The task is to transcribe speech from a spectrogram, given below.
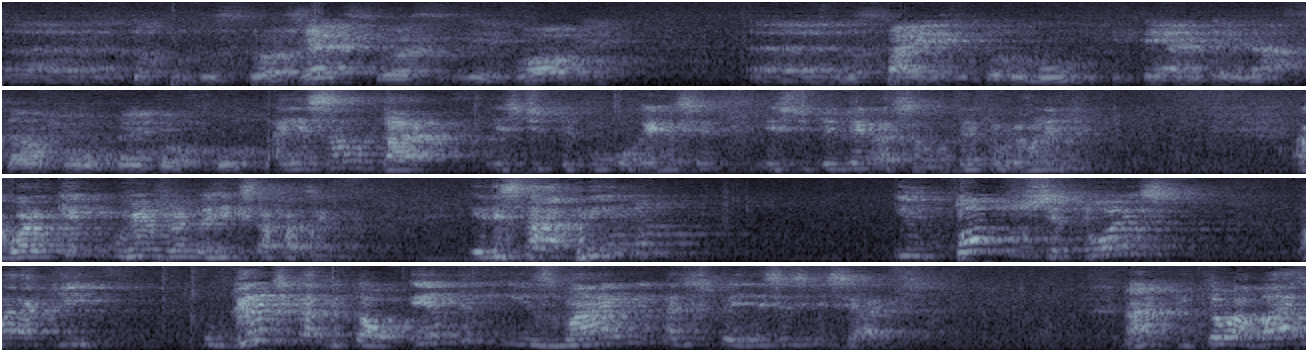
uh, do, dos projetos que hoje se desenvolvem uh, nos países de todo o mundo, que tem a determinação, como bem colocou. Aí é salutar esse tipo de concorrência, esse tipo de integração, não tem problema nenhum. Agora, o que o governo Fernando Henrique está fazendo? Ele está abrindo em todos os setores para que o grande capital entre e esmague as experiências iniciais. Né? Então a base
